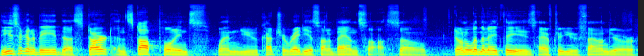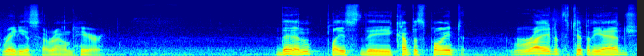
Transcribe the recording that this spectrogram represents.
These are going to be the start and stop points when you cut your radius on a bandsaw. So don't eliminate these after you've found your radius around here. Then place the compass point right at the tip of the edge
